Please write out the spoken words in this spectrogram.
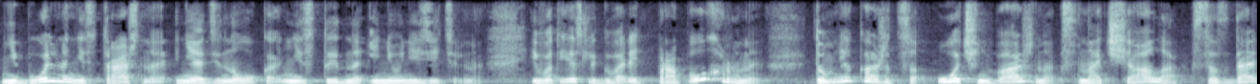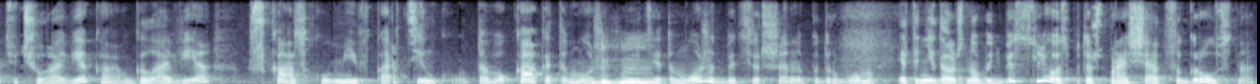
не больно, не страшно, не одиноко, не стыдно и не унизительно. И вот если говорить про похороны, то мне кажется, очень важно сначала создать у человека в голове сказку, миф, картинку того, как это может быть. Это может быть совершенно по-другому. Это не должно быть без слез, потому что прощаться грустно.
